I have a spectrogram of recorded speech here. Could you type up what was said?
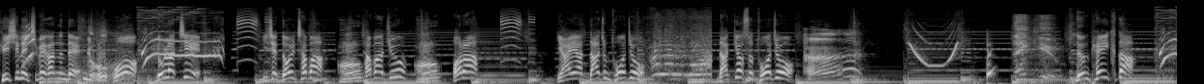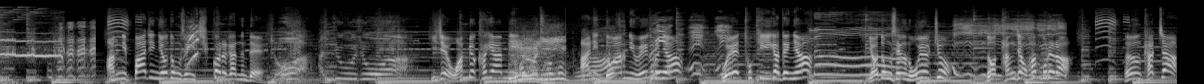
귀신의 집에 갔는데. 와 놀랐지? 이제 널 잡아. 잡아줘? 어라. 야야 나 좀 도와줘. 나 껴서 도와줘. Thank you. 넌 페이크다. 앞니 빠진 여동생이 치과를 갔는데. 좋아, 아주 좋아. 이제 완벽하게 앞니. 아니 너 앞니 왜 그러냐? 왜 토끼가 됐냐? 여동생은 오열주. 너 당장 환불해라. 응 가짜.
